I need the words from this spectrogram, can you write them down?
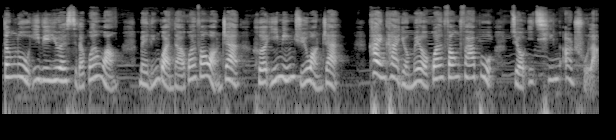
登录 EVUS 的官网、美领馆的官方网站和移民局网站，看一看有没有官方发布，就一清二楚了。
